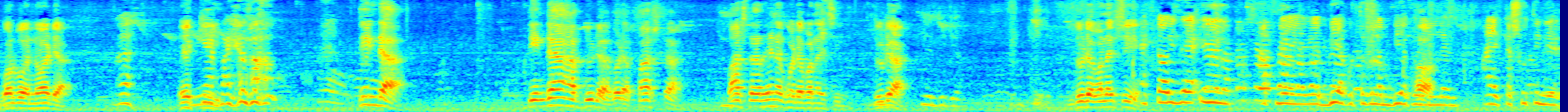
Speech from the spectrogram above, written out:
গল্প হয় নয়টা। এ কি। তিনটা। তিনটা আর দুইটা কয়টা? পাঁচটা। পাঁচটা আর হেনা কয়টা বানাইছি? দুইটা। হ্যাঁ, দুইটা। দুইটা বানাইছি? একটা ওই যে আপনি বিয়ে করতে গেলাম বিয়ে করে হ্যাঁ। নিলেন। আর একটা সুতিনের।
